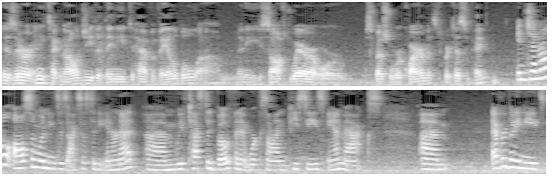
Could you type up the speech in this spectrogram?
is there any technology that they need to have available? Um, any software or special requirements to participate? In general, all someone needs is access to the internet. Um, we've tested both, and it works on PCs and Macs. Um, everybody needs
